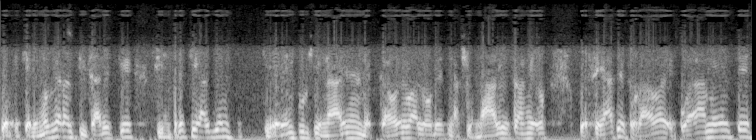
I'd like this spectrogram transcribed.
Lo que queremos garantizar es que siempre que alguien quiera incursionar en el mercado de valores nacional o extranjero, pues sea asesorado adecuadamente,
